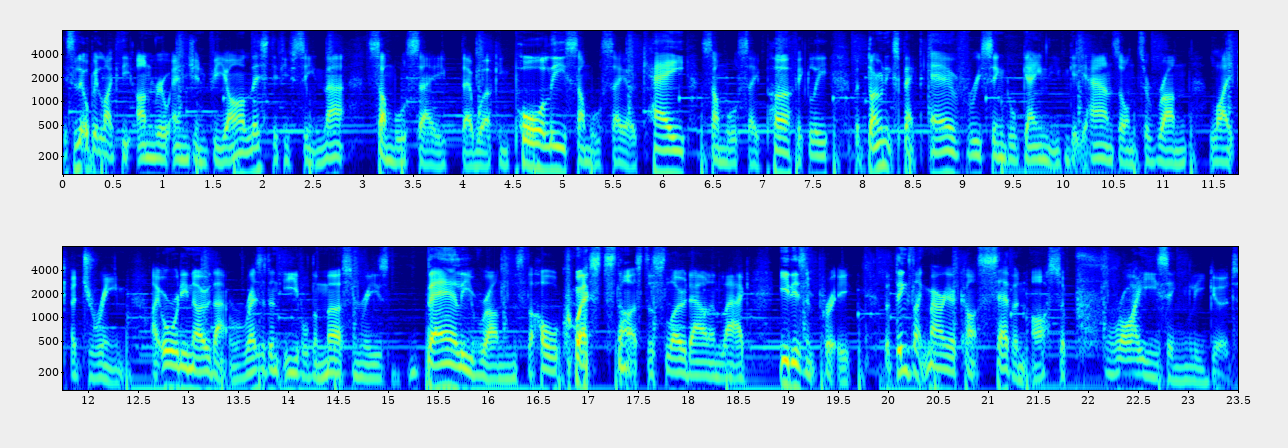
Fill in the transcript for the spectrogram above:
It's a little bit like the Unreal Engine VR list, if you've seen that. Some will say they're working poorly, some will say okay, some will say perfectly, but don't expect every single game that you can get your hands on to run like a dream. I already know that Resident Evil The Mercenaries barely runs, the whole quest starts to slow down and lag. It isn't pretty. But things like Mario Kart 7 are surprising surprisingly good.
